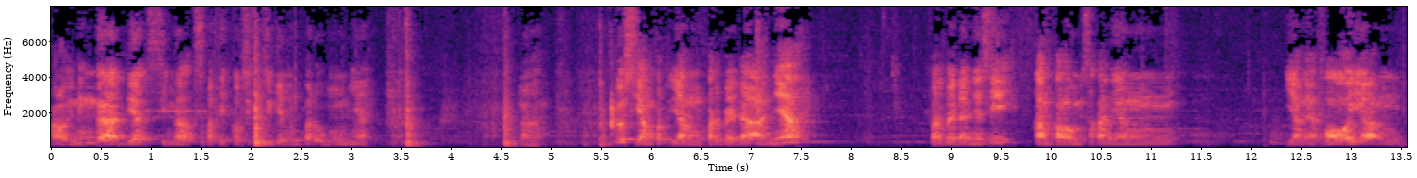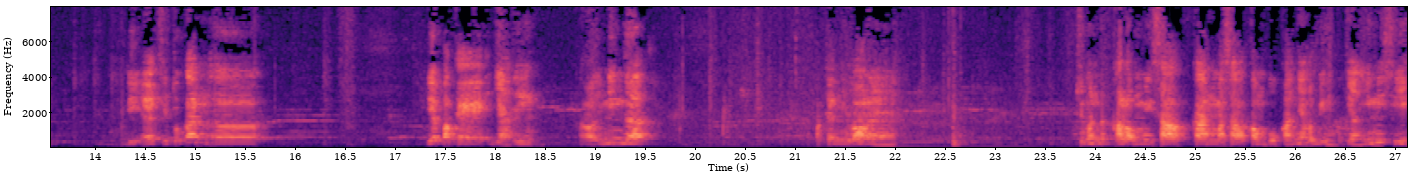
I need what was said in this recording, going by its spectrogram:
kalau ini enggak dia single seperti kursi-kursi gaming pada umumnya. Nah terus yang per, yang perbedaannya perbedaannya sih kan kalau misalkan yang yang Evo yang DX itu kan eh, dia pakai jaring. Kalau ini enggak pakai nilon ya. Cuman kalau misalkan masalah kempukannya lebih empuk yang ini sih.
